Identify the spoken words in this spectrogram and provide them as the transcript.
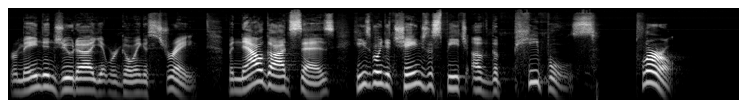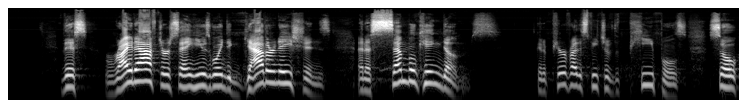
remained in Judah, yet were going astray. But now God says he's going to change the speech of the peoples, plural. This right after saying he was going to gather nations and assemble kingdoms going to purify the speech of the peoples. So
